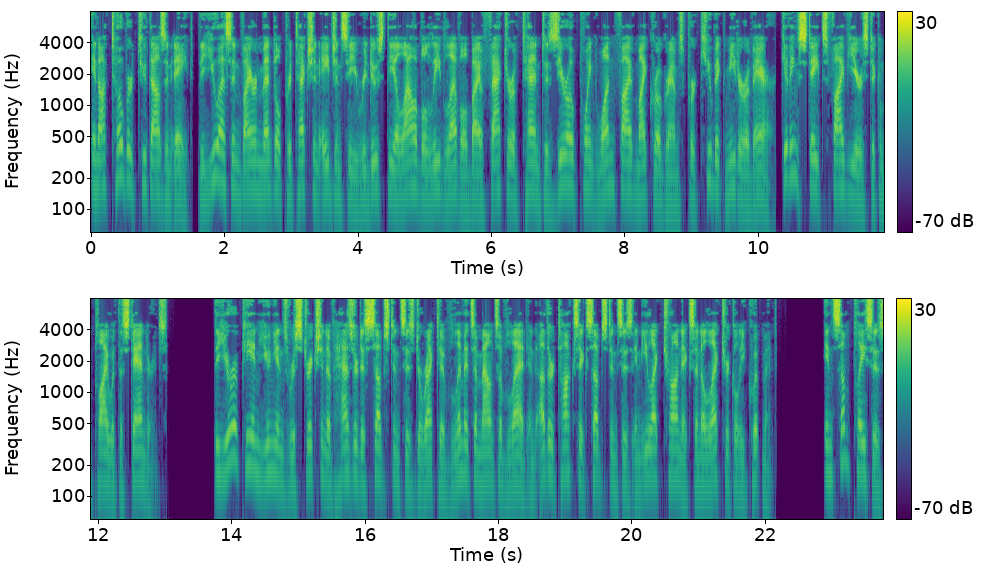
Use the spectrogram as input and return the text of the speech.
In October 2008, the U.S. Environmental Protection Agency reduced the allowable lead level by a factor of 10 to 0.15 micrograms per cubic meter of air, giving states five years to comply with the standards. The European Union's Restriction of Hazardous Substances Directive limits amounts of lead and other toxic substances in electronics and electrical equipment. In some places,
